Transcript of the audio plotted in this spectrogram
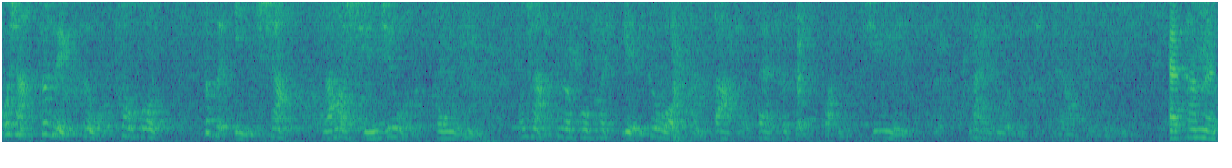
我想这个也是我透过这个影像，然后衔接我的公益。我想这个部分也是我很大的在这个馆经营的脉络里主要的原因。哎，他们。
